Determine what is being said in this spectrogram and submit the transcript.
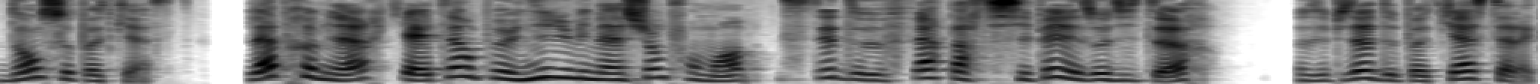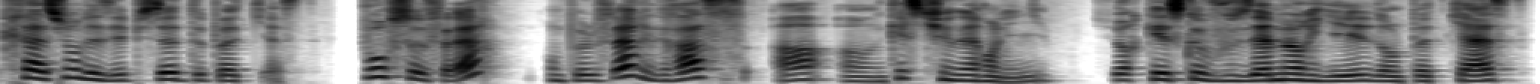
dans ce podcast. La première, qui a été un peu une illumination pour moi, c'est de faire participer les auditeurs aux épisodes de podcast et à la création des épisodes de podcast. Pour ce faire, on peut le faire grâce à un questionnaire en ligne sur qu'est-ce que vous aimeriez dans le podcast,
